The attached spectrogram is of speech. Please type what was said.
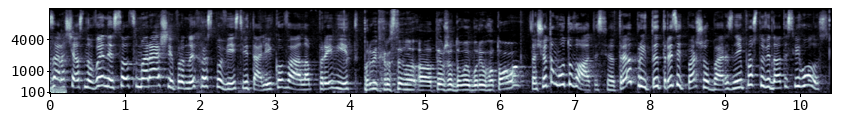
А зараз час новини соцмережі. про них розповість Віталій Ковела. Привіт! Привіт, Христина. А ти вже до виборів готова? Та що там готуватися? Треба прийти 31 березня і просто віддати свій голос.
